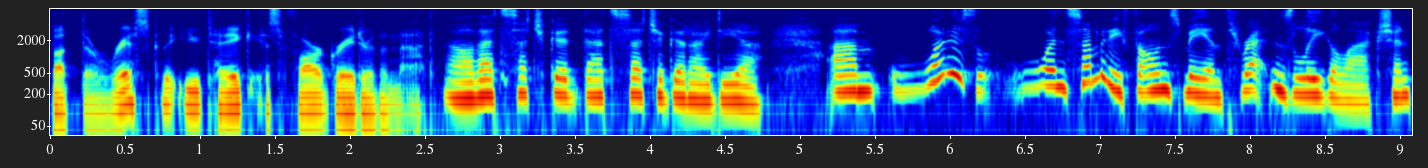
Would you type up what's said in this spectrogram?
But the risk that you take is far greater than that. Oh, that's such good. That's such a good idea. Um, what is when somebody phones me and threatens legal action?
